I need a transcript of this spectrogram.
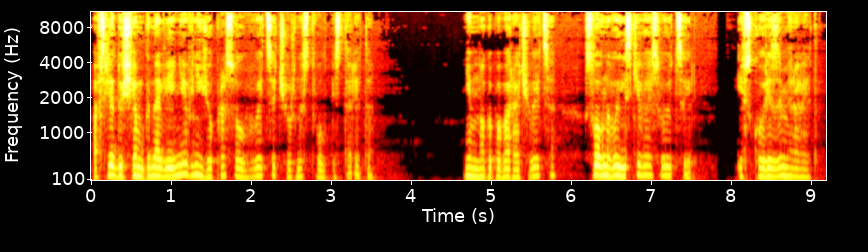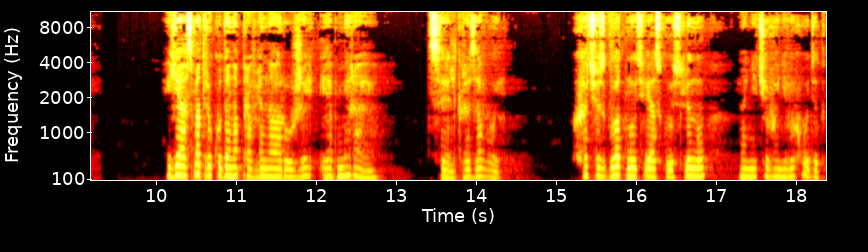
А в следующее мгновение в нее просовывается черный ствол пистолета. Немного поворачивается, словно выискивая свою цель, и вскоре замирает. Я смотрю, куда направлено оружие, и обмираю. Цель грозовой. Хочу сглотнуть вязкую слюну, но ничего не выходит,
